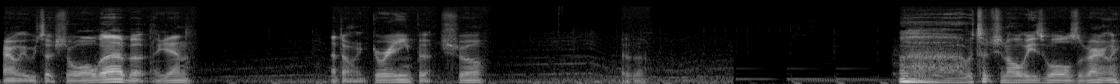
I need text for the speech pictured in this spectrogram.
Apparently we touched the wall there, but again, I don't agree, but sure. We're touching all these walls apparently.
